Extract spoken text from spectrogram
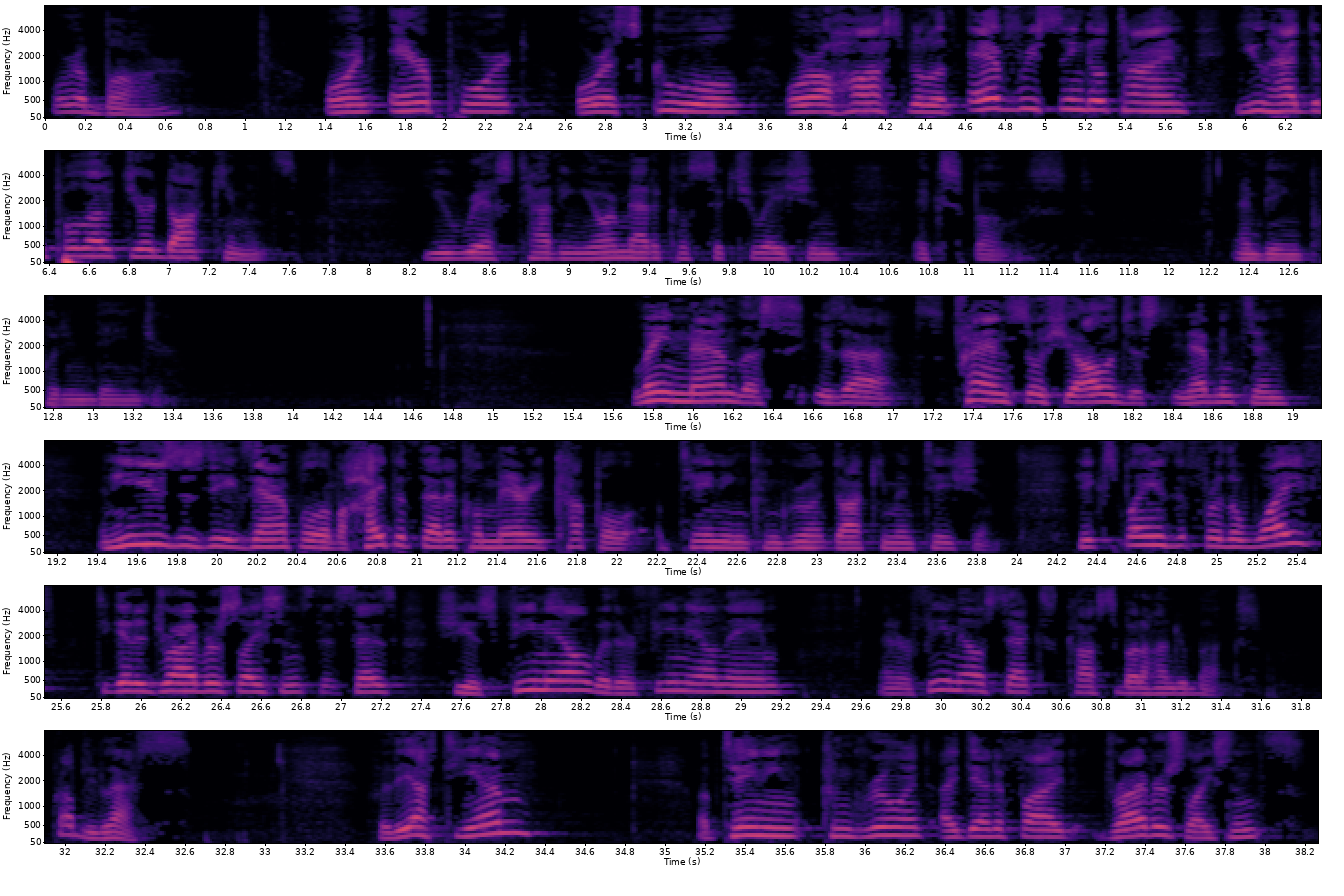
or a bar or an airport or a school or a hospital, if every single time you had to pull out your documents, you risked having your medical situation exposed and being put in danger. Lane Mandlis is a trans sociologist in Edmonton, And he uses the example of a hypothetical married couple obtaining congruent documentation. He explains that for the wife to get a driver's license that says she is female with her female name and her female sex costs about 100 bucks, probably less. For the FTM, obtaining congruent identified driver's license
